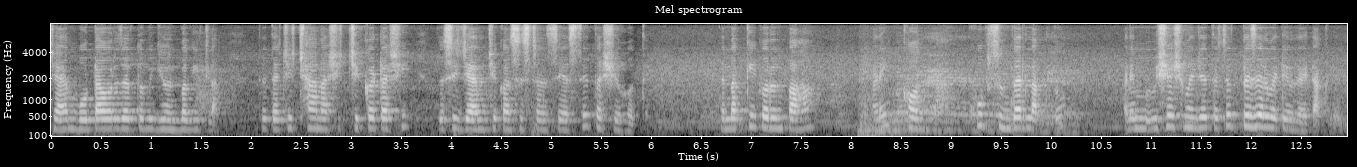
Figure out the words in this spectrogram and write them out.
जॅम बोटावर जर तुम्ही घेऊन बघितला तर त्याची छान अशी चिकट अशी जशी जॅमची कन्सिस्टन्सी असते तशी होते. तर नक्की करून पहा आणि खाऊन पहा. खूप सुंदर लागतो. आणि विशेष म्हणजे त्याच्यात प्रिझर्वेटिव्ह नाही टाकलेलं.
